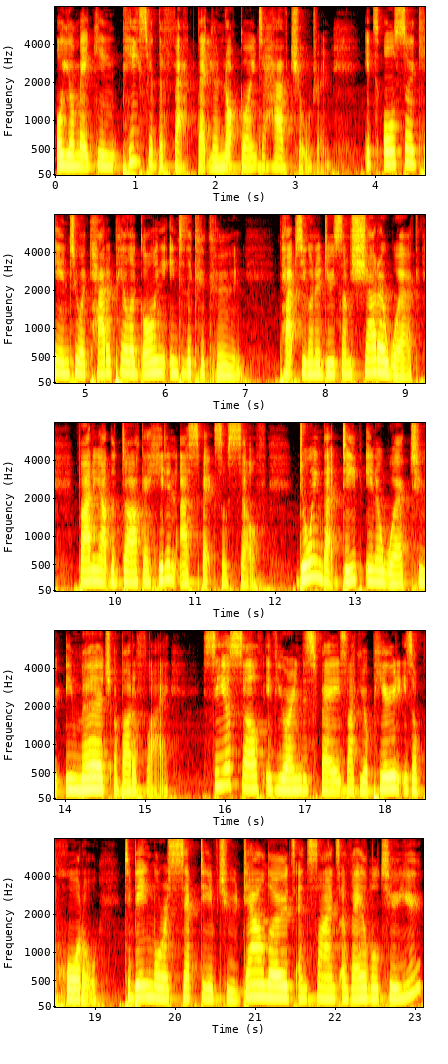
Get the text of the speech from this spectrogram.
or you're making peace with the fact that you're not going to have children. It's also akin to a caterpillar going into the cocoon Perhaps you're going to do some shadow work, finding out the darker hidden aspects of self, doing that deep inner work to emerge a butterfly. See yourself if you are in this phase like your period is a portal to being more receptive to downloads and signs available to you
